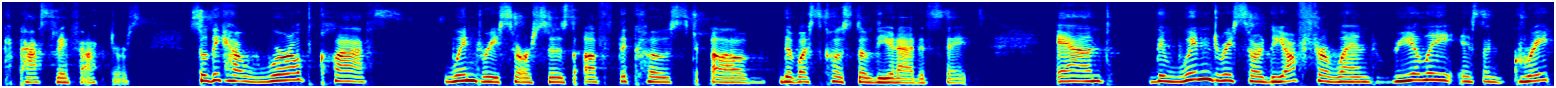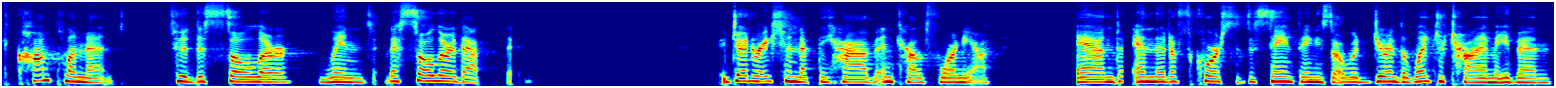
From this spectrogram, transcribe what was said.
capacity factors. So they have world-class wind resources off the coast of the west coast of the United States. And the wind resource, the offshore wind really is a great complement to the solar wind, the solar that generation that they have in California. And and then of course the same thing is over during the winter time, even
